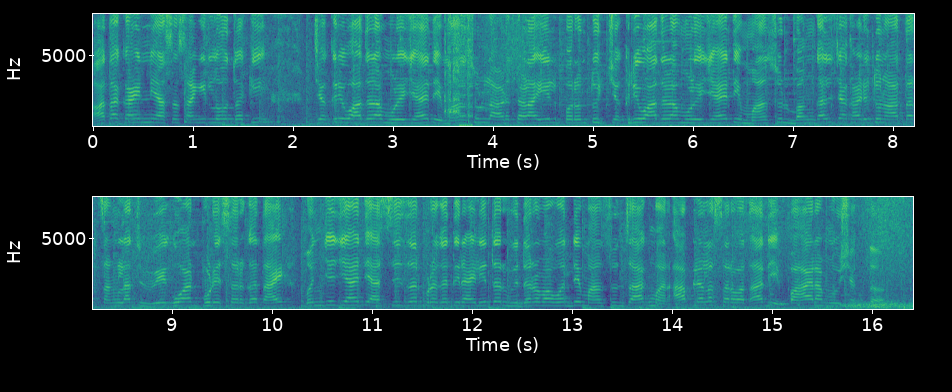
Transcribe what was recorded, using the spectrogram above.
आता काहींनी असं सांगितलं होतं की चक्रीवादळामुळे जे आहे ते मान्सूनला अडथळा येईल परंतु चक्रीवादळामुळे जे आहे ते मान्सून बंगालच्या खाडीतून आता चांगलाच वेगवान पुढे सरकत आहे. म्हणजे जे आहे ते अशी जर प्रगती राहिली तर विदर्भामध्ये मान्सूनचं आगमन आपल्याला सर्वात आधी पाहायला मिळू शकतं.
